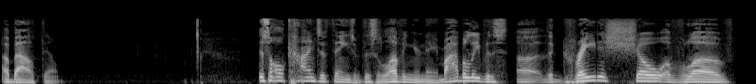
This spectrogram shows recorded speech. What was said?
about them. There's all kinds of things with this loving your neighbor. I believe this, uh, the greatest show of love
